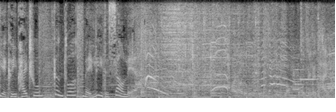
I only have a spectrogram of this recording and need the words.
也可以拍出更多美丽的笑脸。美的太阳，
